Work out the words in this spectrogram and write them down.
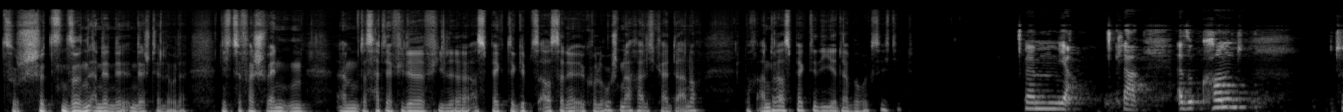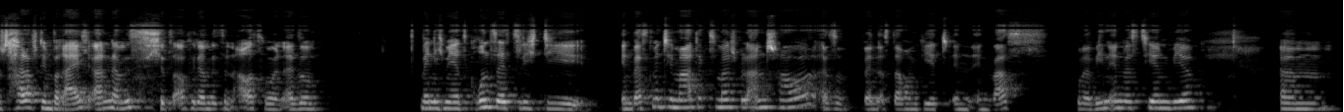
zu schützen so an der, in der Stelle oder nicht zu verschwenden. Ähm, das hat ja viele, viele Aspekte. Gibt es außer der ökologischen Nachhaltigkeit da noch, noch andere Aspekte, die ihr da berücksichtigt? Ähm, ja, klar. Also kommt total auf den Bereich an. Da müsste ich jetzt auch wieder ein bisschen ausholen. Also wenn ich mir jetzt grundsätzlich die Investment-Thematik zum Beispiel anschaue, also wenn es darum geht, in, in was oder wen investieren wir, ähm,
